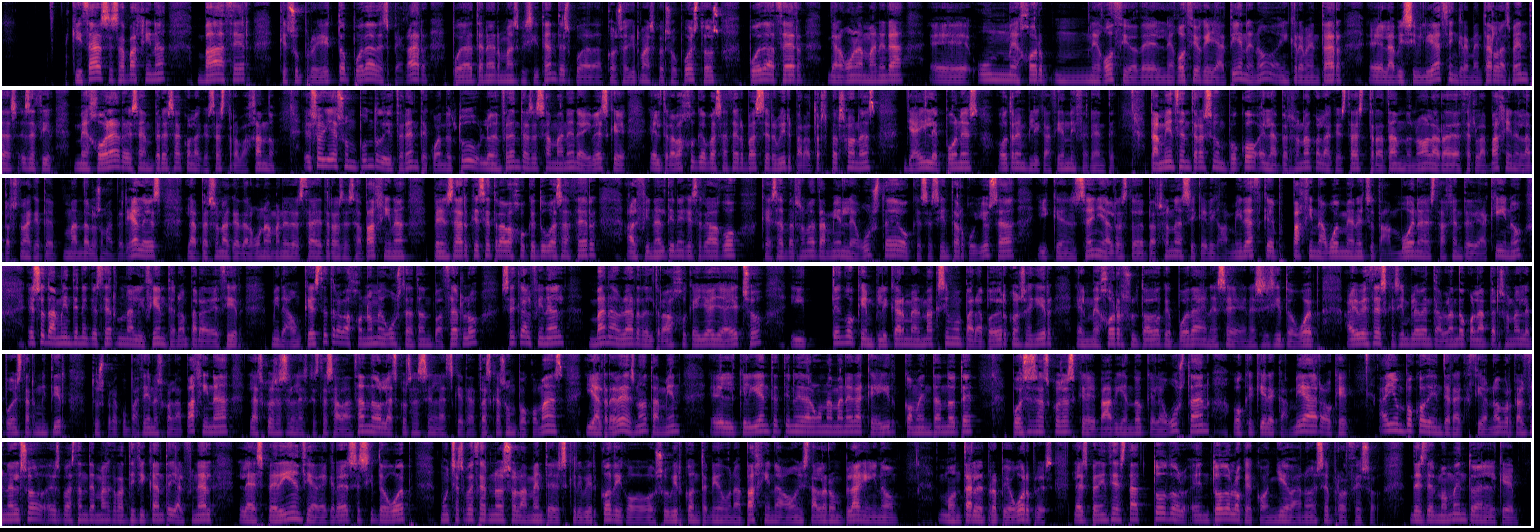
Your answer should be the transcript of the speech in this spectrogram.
Quizás esa página va a hacer que su proyecto pueda despegar, pueda tener más visitantes, pueda conseguir más presupuestos, pueda hacer de alguna manera eh, un mejor mm, negocio del negocio que ya tiene, ¿no? Incrementar eh, la visibilidad, incrementar las ventas, es decir, mejorar esa empresa con la que estás trabajando. Eso ya es un punto diferente. Cuando tú lo enfrentas de esa manera y ves que el trabajo que vas a hacer va a servir para otras personas, y ahí le pones otra implicación diferente. También centrarse un poco en la persona con la que estás tratando, ¿no? A la hora de hacer la página la persona que te manda los materiales, la persona que de alguna manera está detrás de esa página, pensar que ese trabajo que tú vas a hacer al final tiene que ser algo que a esa persona también le guste o que se sienta orgullosa y que enseñe al resto de personas y que diga, mirad qué página web me han hecho tan buena esta gente de aquí, ¿no? Eso también tiene que ser un aliciente, ¿no? Para decir, mira, aunque este trabajo no me gusta tanto hacerlo, sé que al final van a hablar del trabajo que yo haya hecho y tengo que implicarme al máximo para poder conseguir el mejor resultado que pueda en ese, en ese sitio web. Hay veces que simplemente hablando con la persona le puedes transmitir tus preocupaciones con la página, las cosas en las que estás avanzando, las cosas en las que te atascas un poco más y al revés, ¿no? También el cliente tiene de alguna manera que ir comentándote pues esas cosas que va viendo que le gustan o que quiere cambiar o que hay un poco de interacción, ¿no? Porque al final eso es bastante más gratificante y al final la experiencia de crear ese sitio web muchas veces no es solamente escribir código o subir contenido de una página o instalar un plugin o montar el propio WordPress. La experiencia está todo en todo lo que conlleva, ¿no? Ese proceso. Desde el momento en el que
